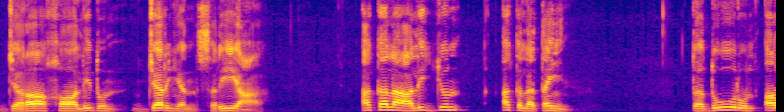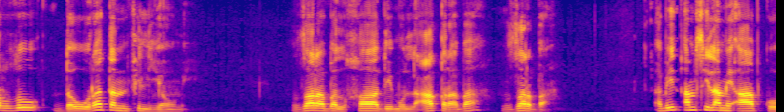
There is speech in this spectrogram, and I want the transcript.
जरा खालिदुन जरियन सरिया अकल अलीजुन अकलतैन तदूरुल अर्ज़ु दौरतन फिल यौमी ज़रबल खादिमुल अक़रबा ज़रबा अब इन अमसिला में आपको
